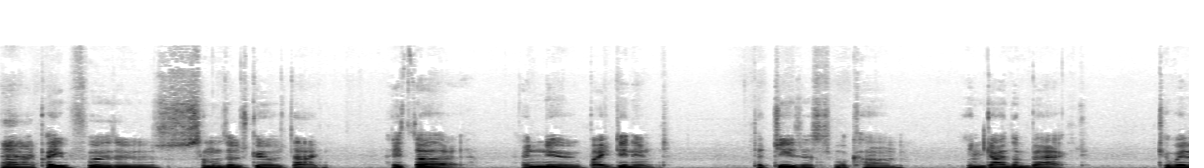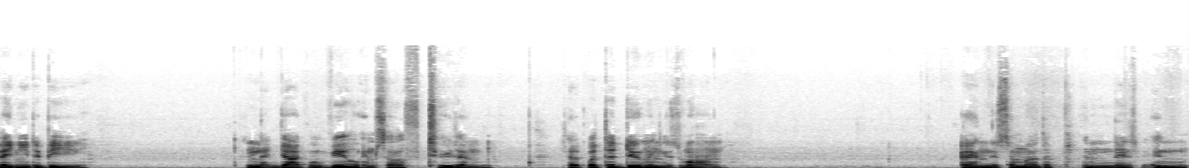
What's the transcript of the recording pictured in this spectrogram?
And I pray for those some of those girls that I thought I knew but I didn't that Jesus will come and guide them back to where they need to be and that God will reveal himself to them that what they're doing is wrong. And there's some other and there's in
